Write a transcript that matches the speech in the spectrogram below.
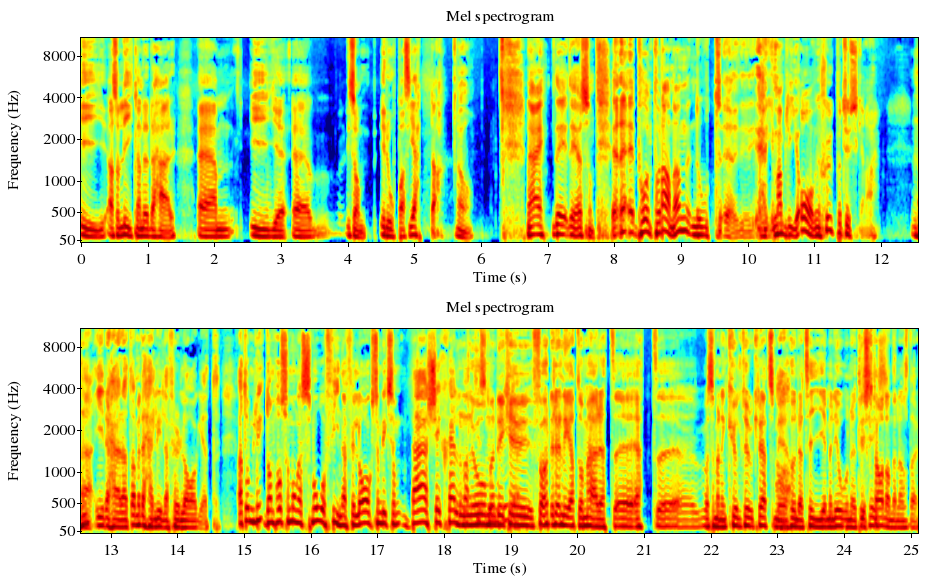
i, alltså liknande det här, eh, i eh, liksom Europas hjärta. Ja. Nej, det, det är så. Eh, på, på en annan not, eh, man blir ju avundsjuk på tyskarna. Mm -hmm. I det här att, ja, men det här lilla förlaget. Att de, de har så många små fina förlag som liksom bär sig själva mm, Jo, men det kan ju, fördelen är att de är ett, ett vad säger man, en kulturkrets med ja. 110 miljoner tysktalande eller sådär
